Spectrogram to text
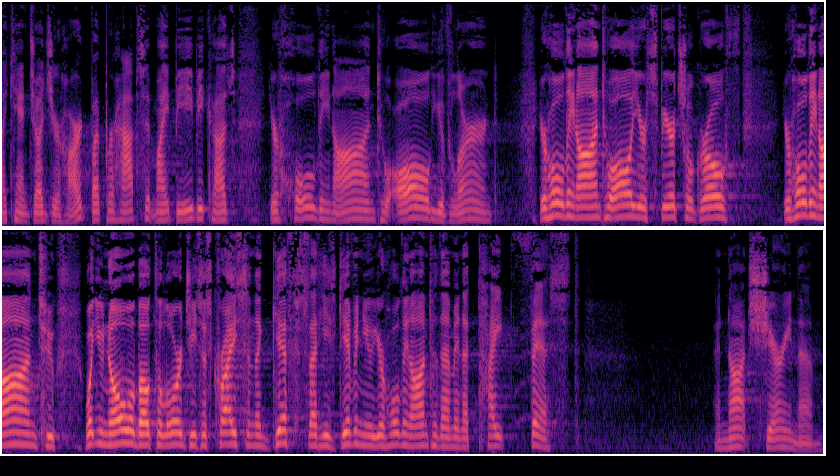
I can't judge your heart, but perhaps it might be because you're holding on to all you've learned. You're holding on to all your spiritual growth. You're holding on to what you know about the Lord Jesus Christ and the gifts that He's given you. You're holding on to them in a tight fist and not sharing them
